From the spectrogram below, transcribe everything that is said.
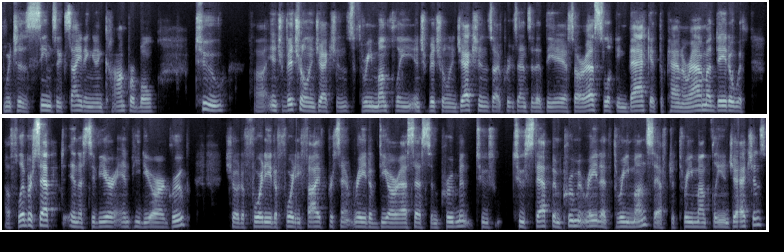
which is, seems exciting and comparable to uh, intravitreal injections, three monthly intravitreal injections. I presented at the ASRS looking back at the panorama data with aflibercept in a severe NPDR group, showed a 40 to 45% rate of DRSS improvement, two, two step improvement rate at three months after three monthly injections.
